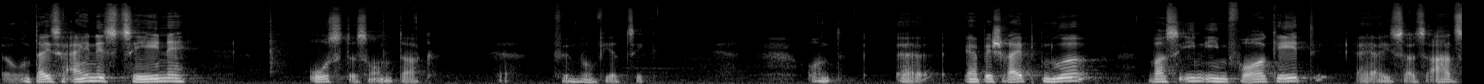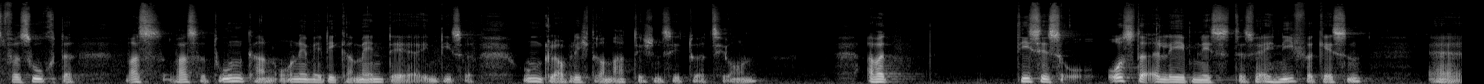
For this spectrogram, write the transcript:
Und da ist eine Szene, Ostersonntag, 45. Und äh, er beschreibt nur was in ihm vorgeht. Er ist als Arzt versucht, was, was er tun kann ohne Medikamente in dieser unglaublich dramatischen Situation. Aber dieses Ostererlebnis, das werde ich nie vergessen. Äh,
